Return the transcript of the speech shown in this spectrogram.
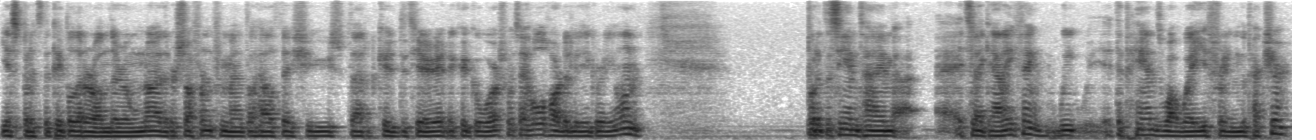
yes, but it's the people that are on their own now that are suffering from mental health issues that could deteriorate and it could go worse, which I wholeheartedly agree on. But at the same time, uh, it's like anything. We, we it depends what way you frame the picture.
